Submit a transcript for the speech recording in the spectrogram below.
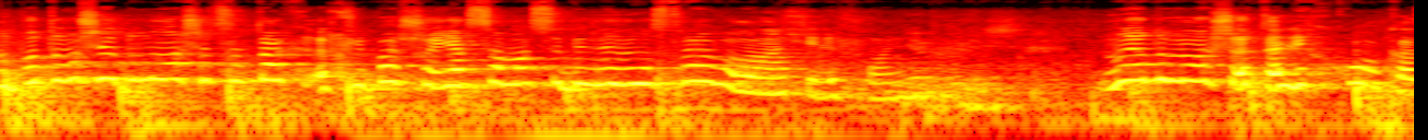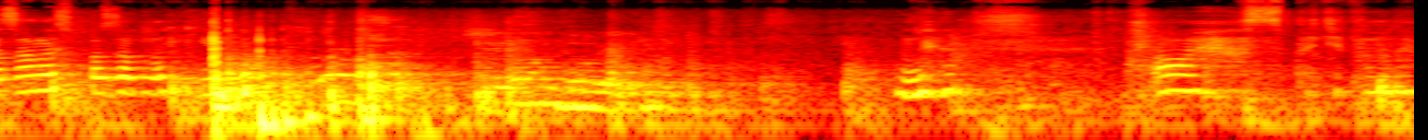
Ну, тому що я думала, що це так, хіба що я сама собі не настраювала на телефоні. Ну, я думала, що це легко, оказалось позаблокировала. Ну. Ой, господи, помила.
